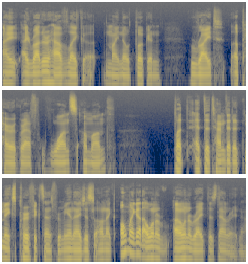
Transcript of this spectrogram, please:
I I rather have like uh, my notebook and write a paragraph once a month but at the time that it makes perfect sense for me and I just I'm like, "Oh my god, I want to I want to write this down right now."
